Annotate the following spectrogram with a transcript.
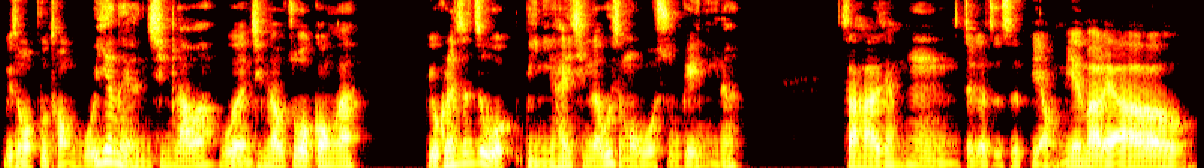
为什么不同？我一样也很勤劳啊，我很勤劳做工啊，有可能甚至我比你还勤劳，为什么我输给你呢？撒哈讲：嗯，这个只是表面罢了。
